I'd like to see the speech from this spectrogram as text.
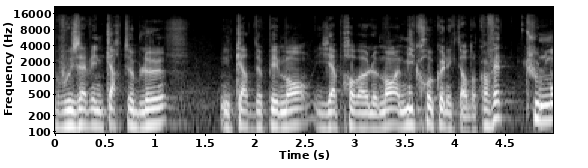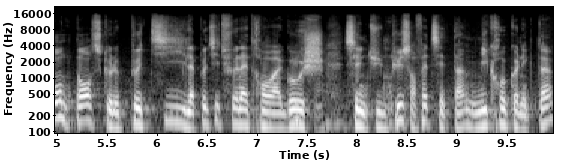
Vous avez une carte bleue, une carte de paiement, il y a probablement un micro-connecteur. Donc en fait, tout le monde pense que le petit, la petite fenêtre en haut à gauche, c'est une, puce. En fait, c'est un micro-connecteur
